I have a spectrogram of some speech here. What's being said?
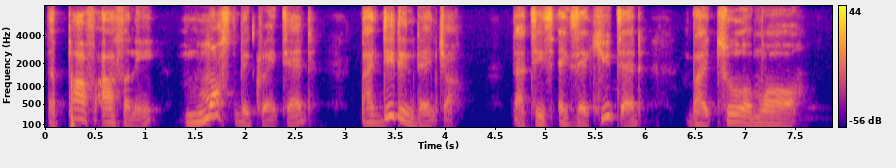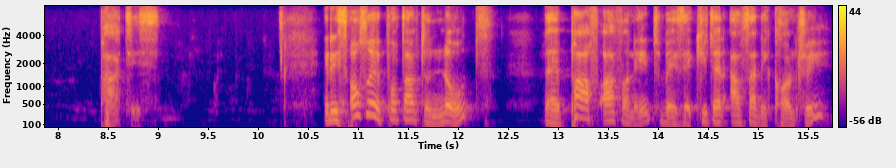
the power of attorney must be created by deed indenture, that is executed by two or more parties. It is also important to note that a power of attorney to be executed outside the country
